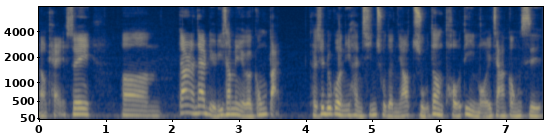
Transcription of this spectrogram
OK，所以，嗯，当然在履历上面有个公版，可是如果你很清楚的你要主动投递某一家公司，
